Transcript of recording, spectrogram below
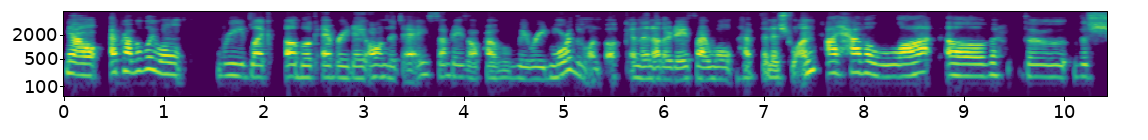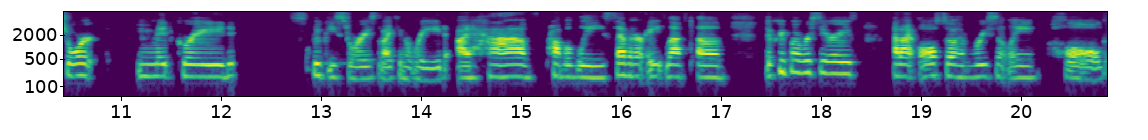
Now, I probably won't read like a book every day on the day. Some days I'll probably read more than one book and then other days I won't have finished one. I have a lot of the the short mid-grade spooky stories that I can read. I have probably 7 or 8 left of the Creepover series and I also have recently hauled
